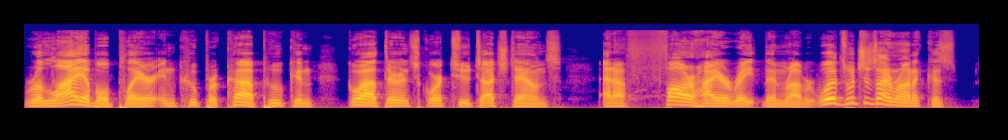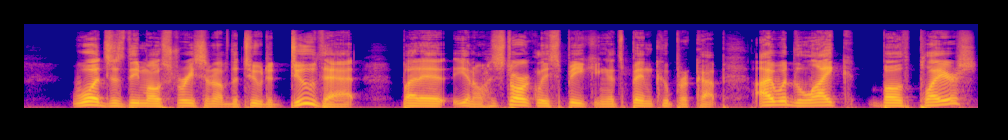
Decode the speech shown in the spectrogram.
reliable player in Cooper Kupp who can go out there and score two touchdowns at a far higher rate than Robert Woods, which is ironic because Woods is the most recent of the two to do that. But it, you know, historically speaking, it's been Cooper Kupp. I would like both players,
